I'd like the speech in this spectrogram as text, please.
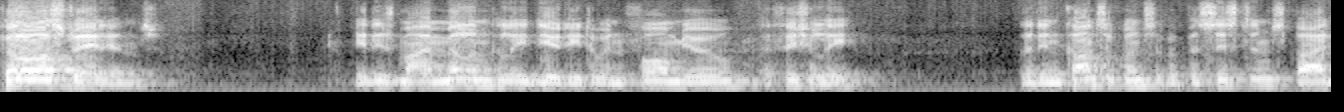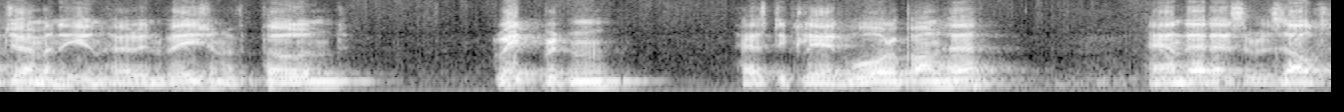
Fellow Australians, it is my melancholy duty to inform you officially that in consequence of a persistence by Germany in her invasion of Poland, Great Britain has declared war upon her, and that as a result,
